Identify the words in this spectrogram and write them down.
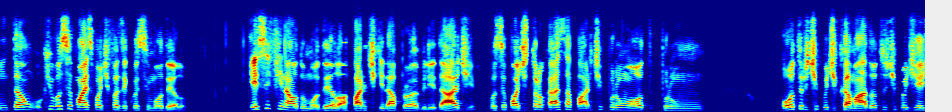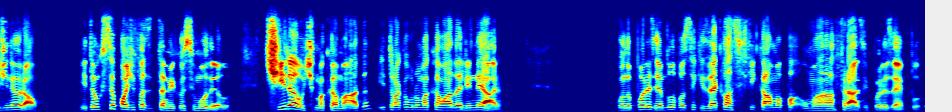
Então, o que você mais pode fazer com esse modelo? Esse final do modelo, a parte que dá probabilidade, você pode trocar essa parte por, um outro, por um outro tipo de camada, outro tipo de rede neural. Então, o que você pode fazer também com esse modelo? Tira a última camada e troca por uma camada linear. Quando, por exemplo, você quiser classificar uma, uma frase, por exemplo,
